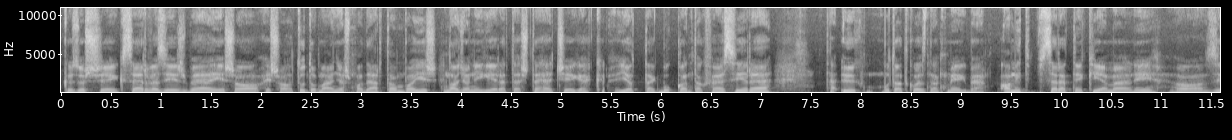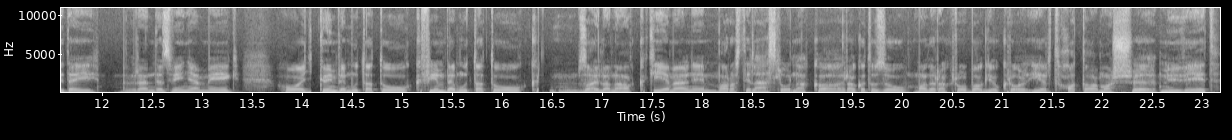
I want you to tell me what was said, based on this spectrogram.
közösség szervezésbe és a, és a tudományos madártamba is. Nagyon ígéretes tehetségek jöttek, bukkantak felszínre, tehát ők mutatkoznak még be. Amit szeretnék kiemelni az idei rendezvényen még, hogy könyvbemutatók, filmbemutatók zajlanak. Kiemelném Maraszti Lászlónak a ragadozó madarakról, bagyokról írt hatalmas művét,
